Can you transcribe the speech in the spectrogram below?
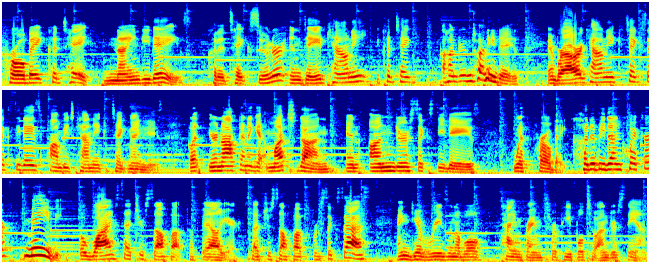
Probate could take 90 days. Could it take sooner? In Dade County, it could take 120 days. In Broward County, it could take 60 days. Palm Beach County, it could take 90 days. But you're not gonna get much done in under 60 days with probate. Could it be done quicker? Maybe, but why set yourself up for failure? Set yourself up for success and give reasonable timeframes for people to understand.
